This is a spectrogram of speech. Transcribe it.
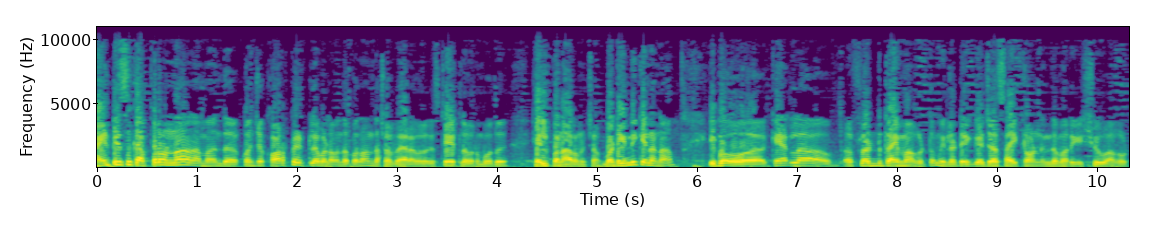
நைன்டிஸுக்கு அப்புறம்னா நம்ம இந்த கொஞ்சம் கார்பரேட் லெவலில் வந்தப்போ தான் அந்த வேற ஒரு ஸ்டேட்ல வரும்போது ஹெல்ப் பண்ண ஆரம்பிச்சோம். பட் இன்னைக்கு என்னன்னா இப்போ கேரளா ஃபிளட் டைம் ஆகட்டும் இல்லாட்டி கஜா சைக்ளோன் இந்த மாதிரி இஷ்யூ ஆகட்டும்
